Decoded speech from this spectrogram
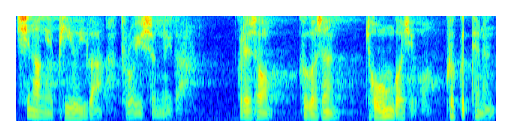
신앙의 비의가 들어 있습니다. 그래서 그것은 좋은 것이고 그 끝에는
